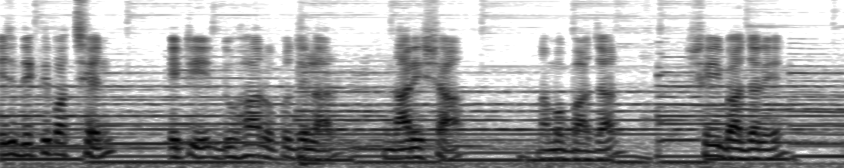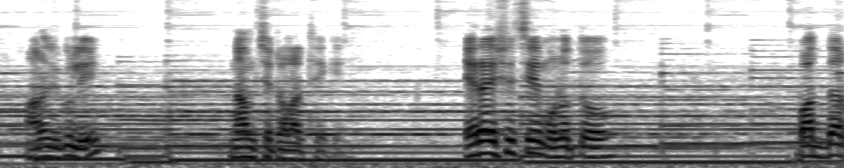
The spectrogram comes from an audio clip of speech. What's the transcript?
এই যে দেখতে পাচ্ছেন, এটি দুহার উপজেলার নারিশা নামক বাজার। সেই বাজারে মানুষগুলি নামছে টলার থেকে। এরা এসেছে মূলত পদ্মার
